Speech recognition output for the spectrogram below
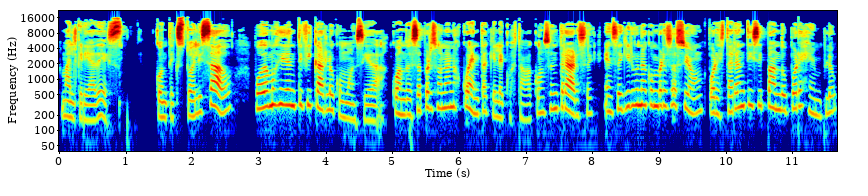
malcriadez. Contextualizado podemos identificarlo como ansiedad, cuando esa persona nos cuenta que le costaba concentrarse en seguir una conversación por estar anticipando, por ejemplo,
